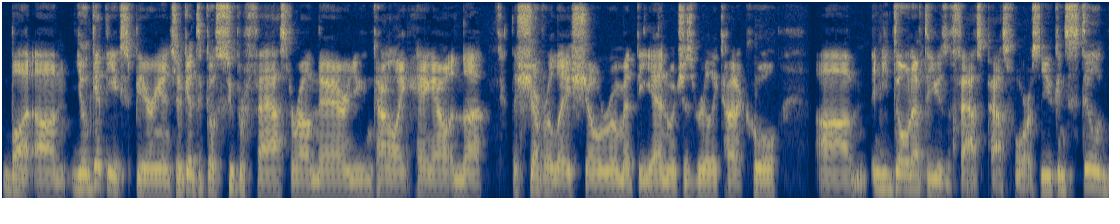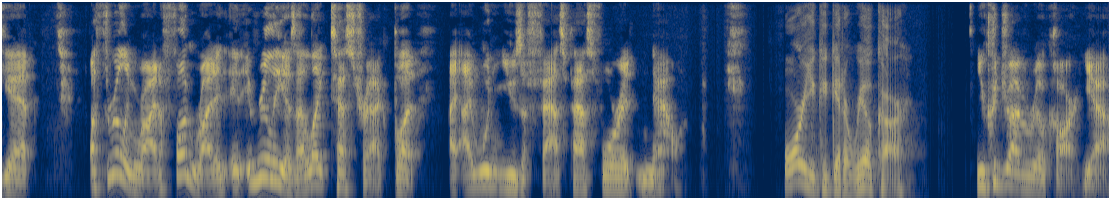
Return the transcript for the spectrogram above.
but um, you'll get the experience. You'll get to go super fast around there, and you can kind of like hang out in the the Chevrolet showroom at the end, which is really kind of cool. Um, and you don't have to use a fast pass for it, so you can still get a thrilling ride, a fun ride. It, it, it really is. I like Test Track, but I, I wouldn't use a fast pass for it now. Or you could get a real car. You could drive a real car, yeah,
